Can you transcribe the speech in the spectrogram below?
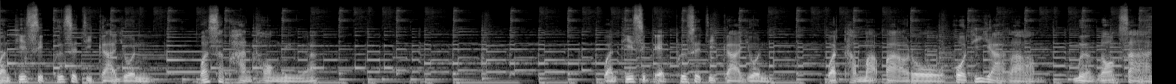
วันที่ 10 พฤศจิกายน วัดสะพานทองเหนือ วันที่ 11 พฤศจิกายน วัดธรรมปาโรโพธิยาราม เมืองล่องซาน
